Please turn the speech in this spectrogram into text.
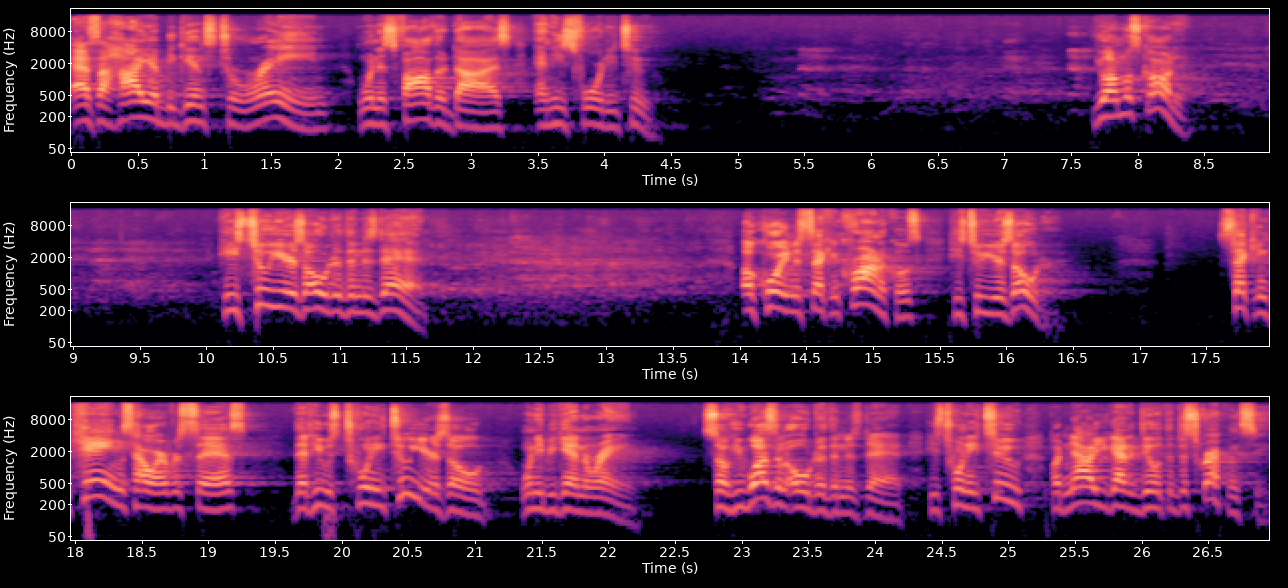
Ahaziah begins to reign when his father dies and he's 42. You almost caught it. He's two years older than his dad. According to Second Chronicles, he's two years older. Second Kings, however, says that he was 22 years old when he began to reign. So he wasn't older than his dad. He's 22, but now you got to deal with the discrepancy.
